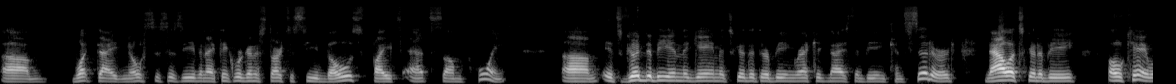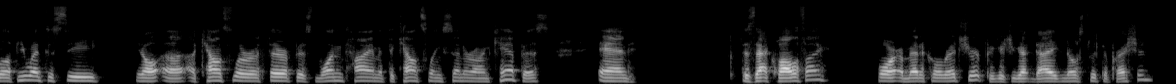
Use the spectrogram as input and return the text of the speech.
um, what diagnosis is even. I think we're going to start to see those fights at some point. Um, it's good to be in the game. It's good that they're being recognized and being considered. Now it's going to be okay. Well, if you went to see, you know, a, a counselor or a therapist one time at the counseling center on campus, and does that qualify? For a medical red shirt because you got diagnosed with depression.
